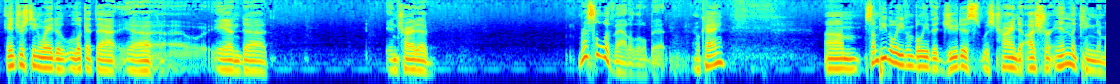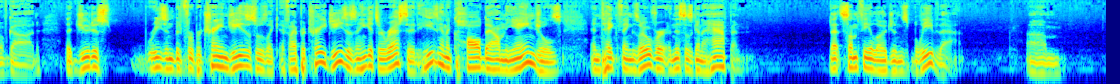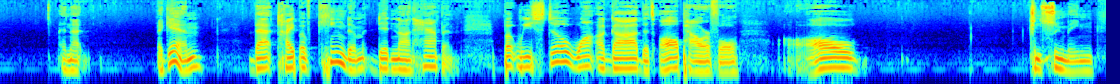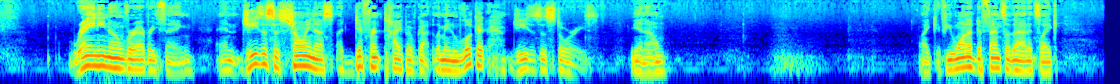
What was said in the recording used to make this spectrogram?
interesting way to look at that uh, and uh, and try to wrestle with that a little bit. Okay. Um, some people even believe that Judas was trying to usher in the kingdom of God. That Judas' reason for betraying Jesus was like, if I betray Jesus and he gets arrested, he's going to call down the angels and take things over, and this is going to happen. That some theologians believe that, um, and that Again, that type of kingdom did not happen. But we still want a God that's all powerful, all consuming, reigning over everything. And Jesus is showing us a different type of God. I mean, look at Jesus' stories, you know. Like, if you want a defense of that, it's like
